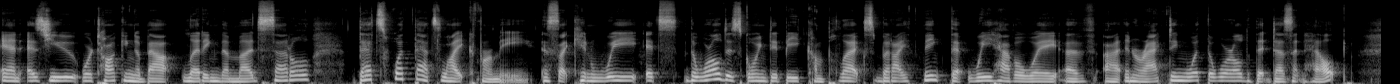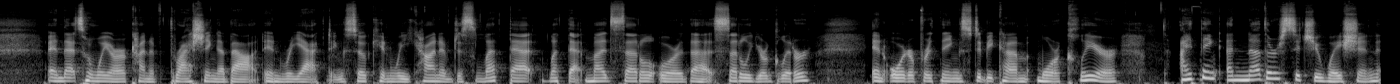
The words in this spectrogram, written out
and as you were talking about letting the mud settle, that's what that's like for me. It's like, can we, it's the world is going to be complex, but I think that we have a way of uh, interacting with the world that doesn't help. And that's when we are kind of thrashing about and reacting. So can we kind of just let that let that mud settle or the, settle your glitter in order for things to become more clear? I think another situation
